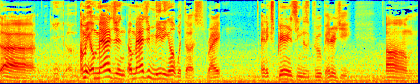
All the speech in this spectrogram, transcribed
uh, I mean, imagine imagine meeting up with us, right, and experiencing this group energy, um,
